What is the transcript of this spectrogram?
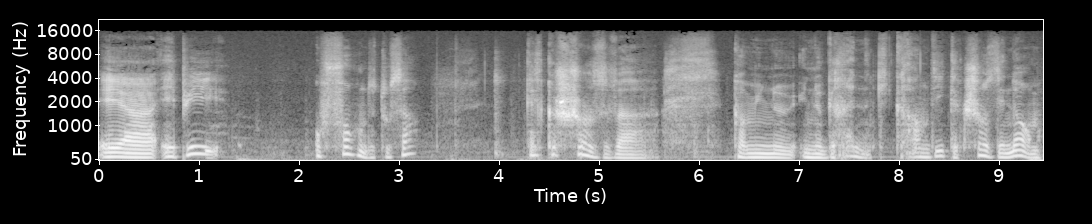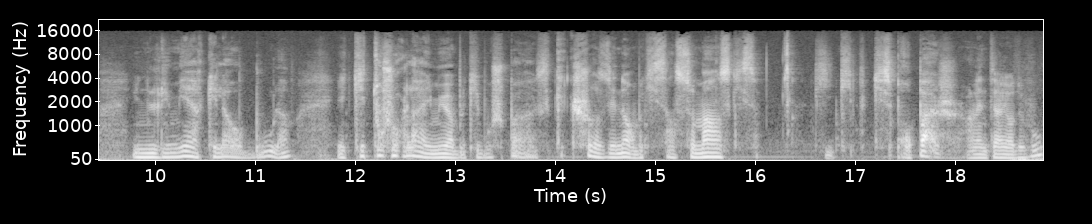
Et, euh, et puis, au fond de tout ça, quelque chose va, comme une, une graine qui grandit, quelque chose d'énorme, une lumière qui est là au bout, là, et qui est toujours là, immuable, qui bouge pas. C'est quelque chose d'énorme qui s'ensemence, qui se, qui, qui, qui, se propage à l'intérieur de vous,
